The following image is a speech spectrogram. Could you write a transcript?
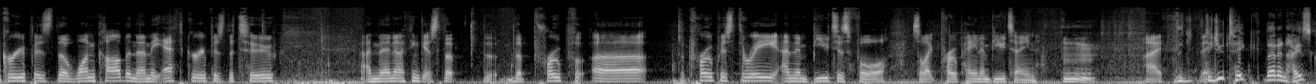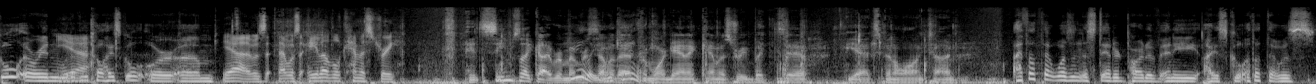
group is the one carbon, then the eth group is the two, and then I think it's the the, the prop uh, the prop is three, and then bute is four. So like propane and butane. I Did, think. did you take that in high school or in whatever Yeah. you call high school? Or um, Yeah, it was that was A level chemistry. It seems like I remember Really? some of that from organic chemistry, but uh, yeah, it's been a long time. I thought that wasn't a standard part of any high school. I thought that was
